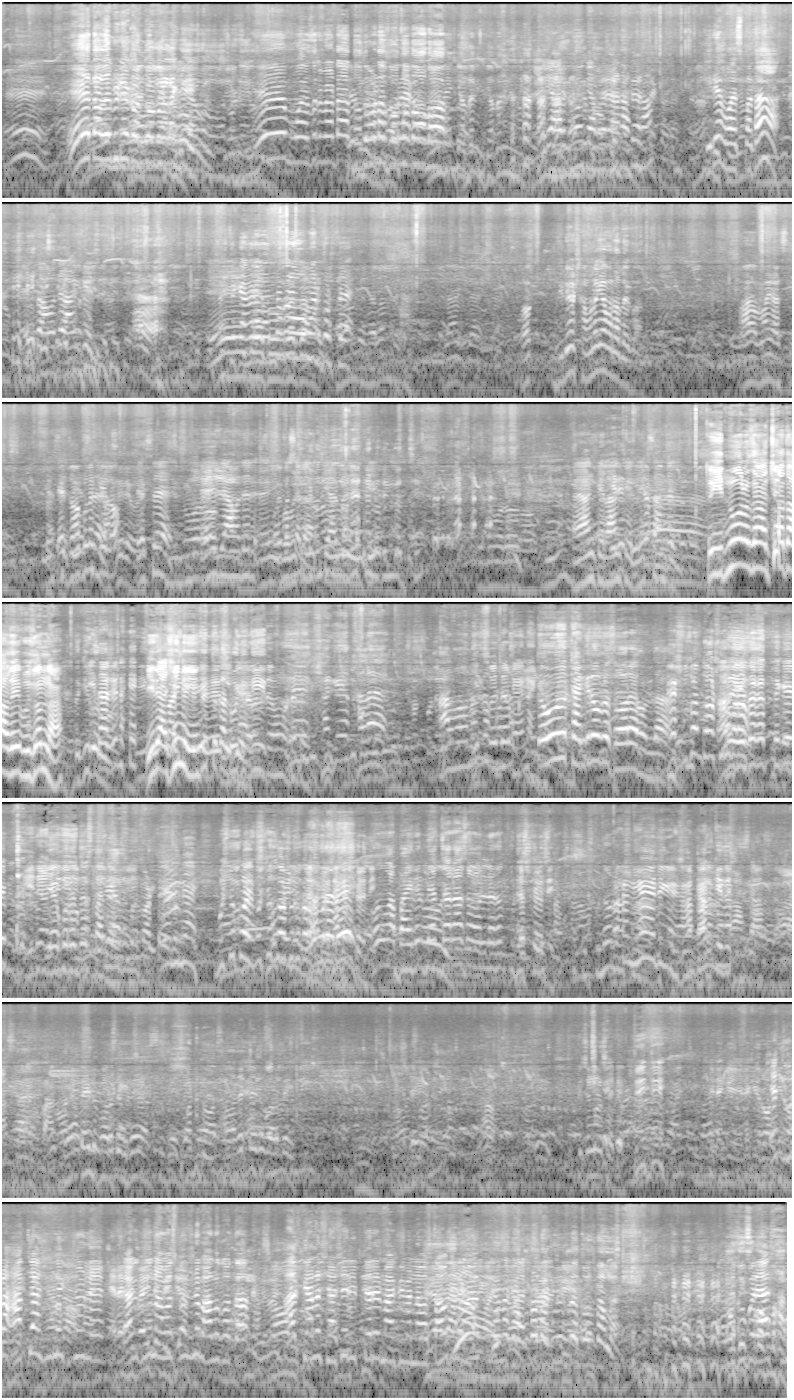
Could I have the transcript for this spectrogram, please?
এ তাদের ভিডিও কল করা লাগবে। এ মহেশের বেটা ধদ বেটা জোতা দাও ধর কিরে মহেশ পাটা? আমাদের আঙ্কেল ক্যামেরা বন্ধ করে অপমান করছে। ভিডিও সামনে ক্যামেরা দেখো। হ্যাঁ ভাই আসি এই জগলে গেল। এসে এই যে আমাদের এই ভবিষ্যৎ চেয়ারম্যান হ্যাঁ আঙ্কেল আঙ্কেল তুই ঈদ মোবারক জানাচ্ছ তাদের বুঝলাম না। ঈদ আসিনি। তো ট্যাঙ্কির উপরে শহর এখন যা। আরে এই জায়গা থেকে ইয়ে করে দেস মুশফিক কই? মুশফিক দশ শুরু করো। পুরো দে। ও বাইরের বেচারা আছে ওলেরও ফুটেজ টাকা নিয়ে এদিকে। আর কি তোরা হাতে আসিস না কিছু রে একদিন নামাজ পড়িস না ভালো কথা। আর কেন শেষের ইফতারের মাগরিবের নামাজ? তাও দিলে দুপুরে আসব।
